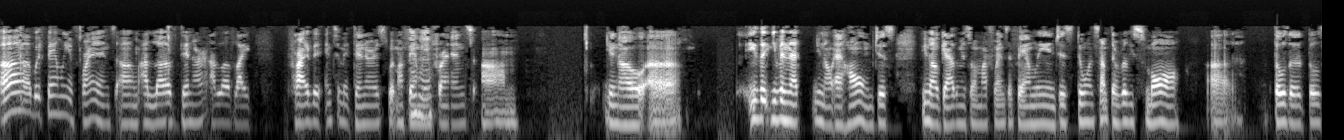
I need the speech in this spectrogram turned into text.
Uh, with family and friends. Um, I love dinner. I love like private, intimate dinners with my family mm-hmm. and friends. Um, you know, uh, either even at you know at home, just you know gathering some of my friends and family and just doing something really small. Uh, those are those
